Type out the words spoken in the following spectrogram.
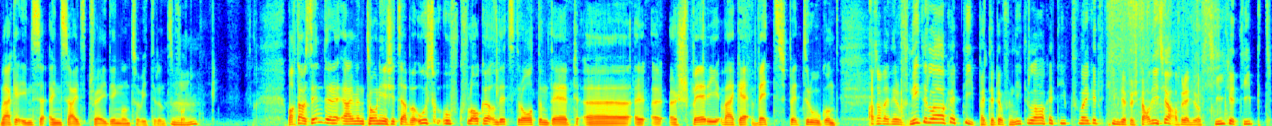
Wegen Ins Inside Trading und so weiter und so fort. Mhm. Macht auch Sinn, der Ivan Tony ist jetzt eben aus, aufgeflogen und jetzt droht ihm dort äh, eine, eine Sperre wegen Wettbetrug. Und also wenn er auf Niederlagen tippt, hat er auf Niederlagen tippt wegen dem Team, dann verstehe ich es ja, aber wenn er auf Siegen tippt...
